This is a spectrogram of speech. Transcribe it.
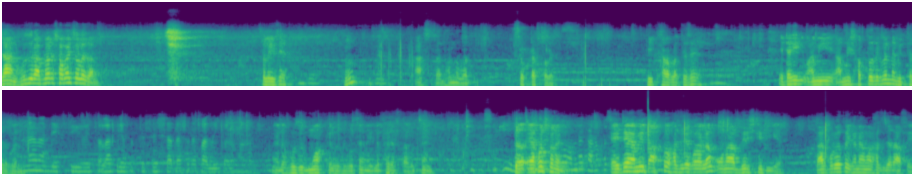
যান হুজুর আপনারা সবাই চলে যান। চলে গেছে? হুম? আচ্ছা ধন্যবাদ। চোখটা খোলে। কি খারাপ লাগতেছে? এটা কি আমি আপনি সত্য দেখলেন না মিথ্যা দেখলেন? না না দেখছি ওই চলাফেরা করতেছে সাদা সাদা পাগড়ি পরা এটা হুজুর মোয়াক্কেল হুজুর বলছেন এগুলো ফেরেস্তা বুঝছেন? তো এখন শোনেন এইটা আমি বাস্তব হাজিরা করালাম ওনার দৃষ্টি দিয়ে। তারপরেও তো এখানে আমার হাজিরা আছে।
